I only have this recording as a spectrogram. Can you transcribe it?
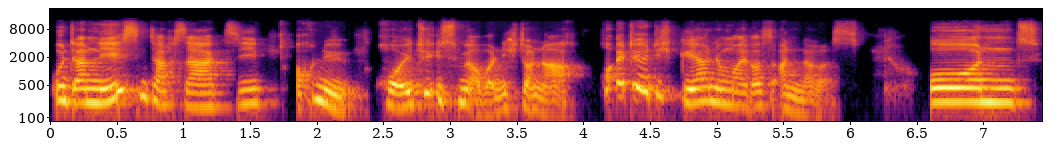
und am nächsten Tag sagt sie, ach nö, heute ist mir aber nicht danach. Heute hätte ich gerne mal was anderes. Und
